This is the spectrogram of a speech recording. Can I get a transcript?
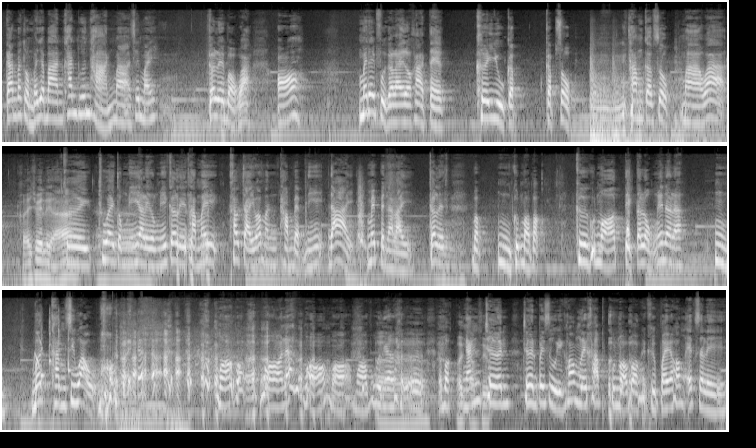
การปฐมพยาบาลขั้นพื้นฐานมาใช่ไหม ก็เลยบอกว่า อ๋อ ไม่ได้ฝึกอะไรหรอกค่ะ แต่เคยอยู่กับกับศพทำกับศพมาว่า เคยช่วยเหลือเคยช่วยตรงนี้อะไรตรงนี้ก็เลยทำให้เข้าใจว่ามันทำแบบนี้ได้ไม่เป็นอะไร ก็เลยบอกอืมคุณหมอบอก คือคือคุณหมอติดตลกนี่นะนะอืมเบิร์ดคำซิเว่าวหมอหมอบอกหมอนะหมอหมอหมอพูดเนี่ยเออแล้วบอกเบิร์ดงั้นคำซิเชิญเชิญไปสู่อีกห้องเลยครับ คุณหมอบอกคือไปห้องเอ็กซเรย์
